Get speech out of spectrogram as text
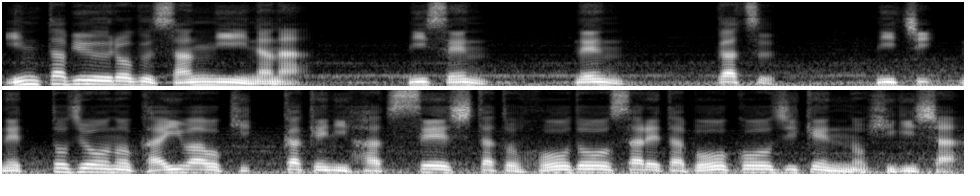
インタビューログ327、2000年月、日、ネット上の会話をきっかけに発生したと報道された暴行事件の被疑者。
